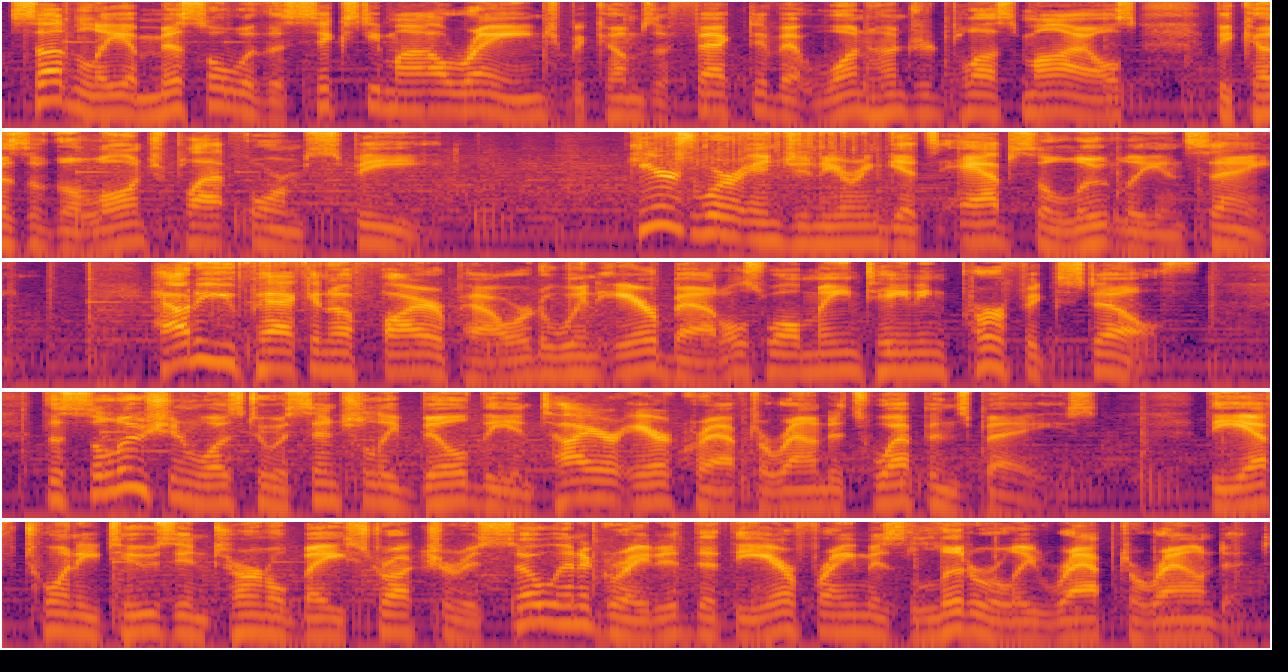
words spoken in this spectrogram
Suddenly, a missile with a 60-mile range becomes effective at 100-plus miles because of the launch platform's speed. Here's where engineering gets absolutely insane. How do you pack enough firepower to win air battles while maintaining perfect stealth? The solution was to essentially build the entire aircraft around its weapons bays. The F-22's internal bay structure is so integrated that the airframe is literally wrapped around it.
